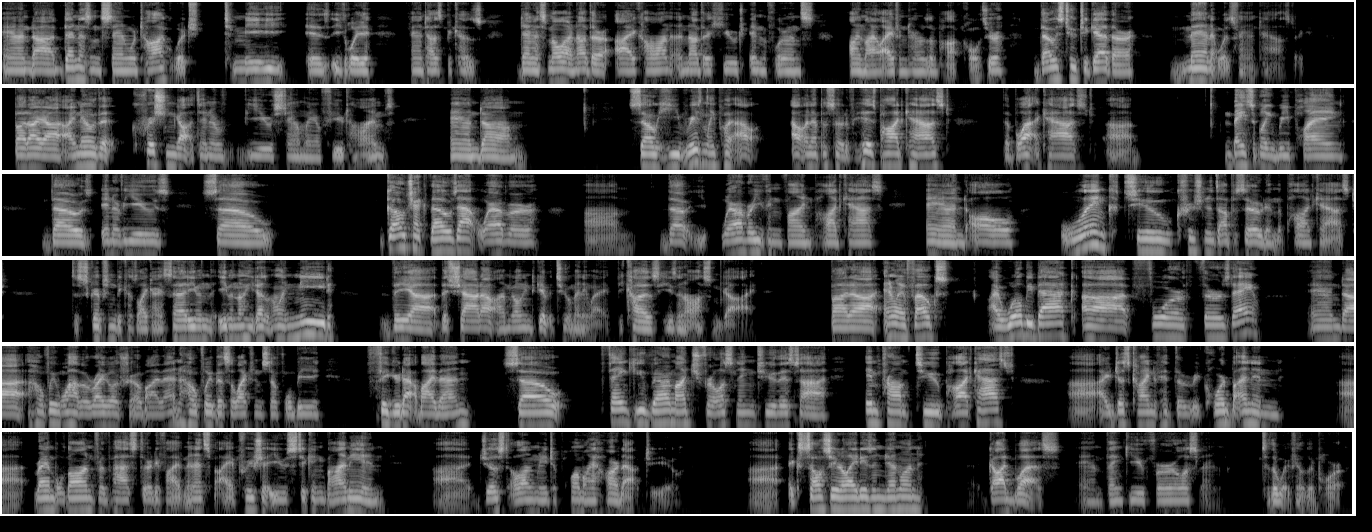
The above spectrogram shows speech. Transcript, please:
and uh, Dennis and Stan would talk, which to me is equally fantastic because Dennis Miller, another icon, another huge influence on my life in terms of pop culture. Those two together, man, it was fantastic. But I uh, I know that Christian got to interview Stan Lee a few times and um, so he recently put out out an episode of his podcast, the Bladtcast, uh, basically replaying those interviews. So go check those out wherever um, the wherever you can find podcasts, and I'll link to Christian's episode in the podcast description because, like I said, even even though he doesn't really need the uh, the shout out, I'm going to give it to him anyway because he's an awesome guy. But uh, anyway, folks, I will be back uh, for Thursday, and uh, hopefully we'll have a regular show by then. Hopefully this election stuff will be figured out by then. So thank you very much for listening to this uh, impromptu podcast. Uh, I just kind of hit the record button and uh, rambled on for the past 35 minutes, but I appreciate you sticking by me and uh, just allowing me to pour my heart out to you. Uh, Excelsior, ladies and gentlemen, God bless, and thank you for listening to the Whitfield Report.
